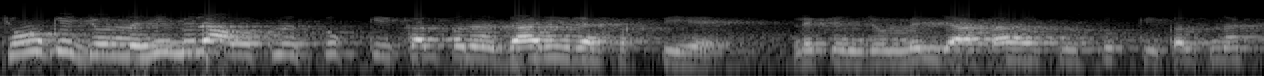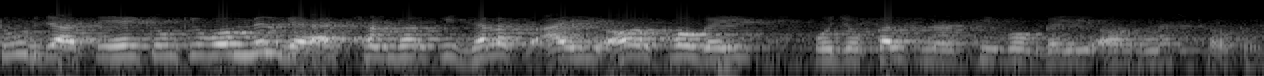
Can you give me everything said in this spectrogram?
क्योंकि जो नहीं मिला उसमें सुख की कल्पना जारी रह सकती है, लेकिन जो मिल जाता है उसमें सुख की कल्पना टूट जाती है, क्योंकि वो मिल गया, क्षण भर की झलक आई और खो गई, वो जो कल्पना थी वो गई और नष्ट हो गई।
